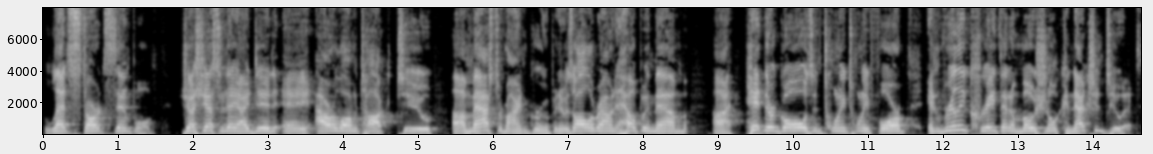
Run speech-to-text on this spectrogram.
let's start simple. Just yesterday I did a hour long talk to a mastermind group and it was all around helping them uh, hit their goals in 2024 and really create that emotional connection to it.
